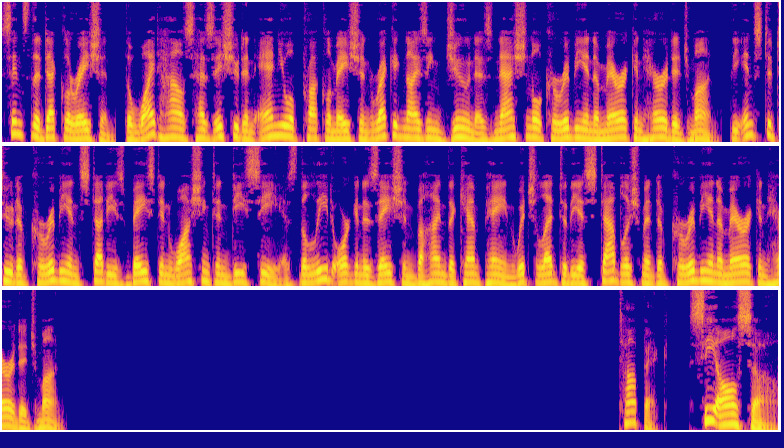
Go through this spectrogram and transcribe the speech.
Since the declaration, the White House has issued an annual proclamation recognizing June as National Caribbean American Heritage Month. The Institute of Caribbean Studies, based in Washington, D.C., is the lead organization behind the campaign which led to the establishment of Caribbean American Heritage Month. See also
